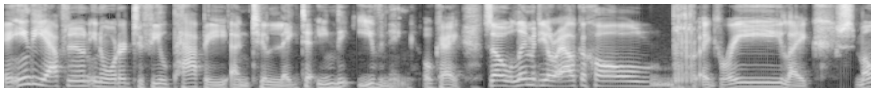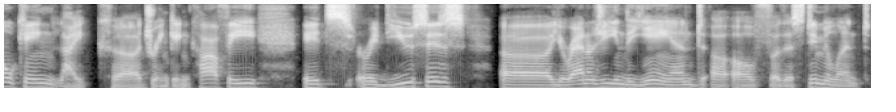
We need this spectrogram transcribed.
In the afternoon, in order to feel happy until later in the evening. Okay. So limit your alcohol, agree, like smoking, like uh, drinking coffee. It reduces uh, your energy in the end uh, of the stimulant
